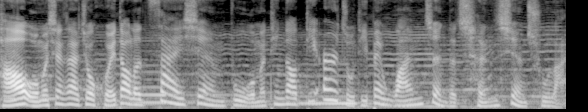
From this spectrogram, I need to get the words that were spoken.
好，我们现在就回到了在线部，我们听到第二主题被完整的呈现出来。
